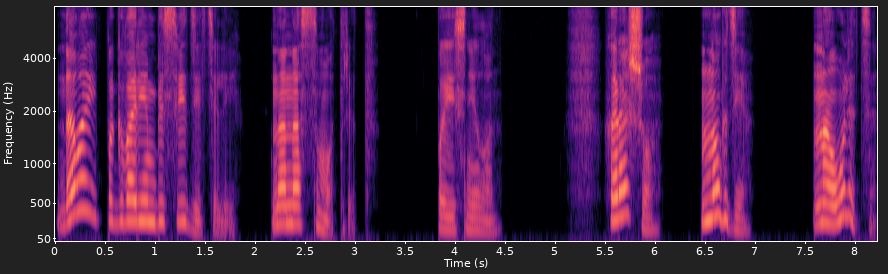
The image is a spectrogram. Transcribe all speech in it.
«Давай поговорим без свидетелей. На нас смотрят», — пояснил он. «Хорошо. Но где? На улице?»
